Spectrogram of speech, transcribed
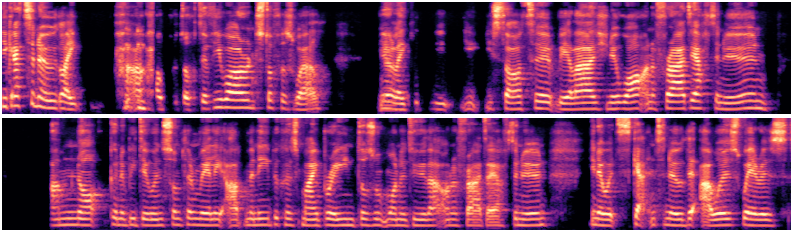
You get to know like how, how productive you are and stuff as well. You yeah. know, like you, you, start to realize, you know what, on a Friday afternoon, I'm not going to be doing something really admin because my brain doesn't want to do that on a Friday afternoon. You know, it's getting to know the hours, whereas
